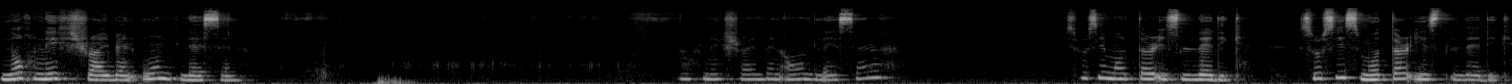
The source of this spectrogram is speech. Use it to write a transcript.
noch nicht schreiben und lesen. Noch nicht schreiben und lesen. Susie Mutter ist ledig. Susies Mutter ist ledig.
